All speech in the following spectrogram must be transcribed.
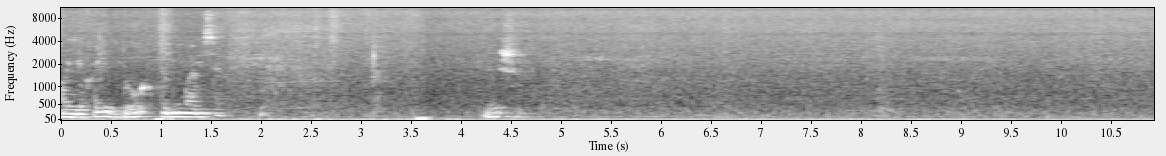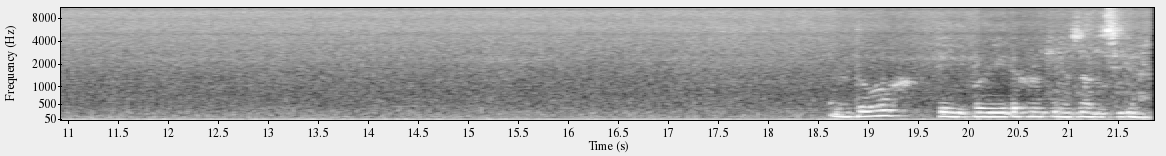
Поехали. Вдох. Поднимаемся. Дышим. Вдох и выдох руки назад за себя.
